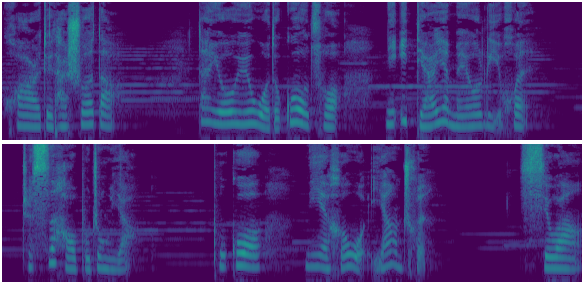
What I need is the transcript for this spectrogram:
花儿对他说道。但由于我的过错，你一点儿也没有理会，这丝毫不重要。不过，你也和我一样蠢。希望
